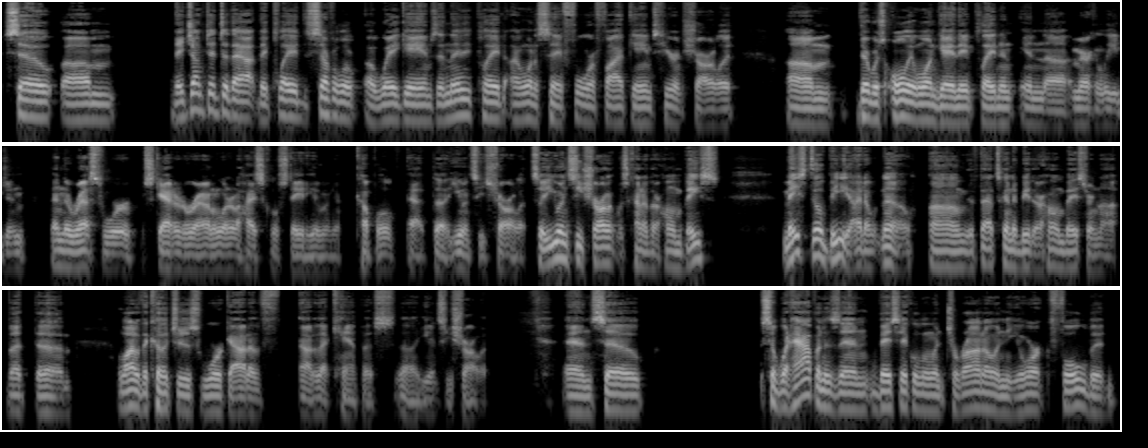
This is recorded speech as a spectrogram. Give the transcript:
So um, they jumped into that. They played several away games, and then they played, I want to say, four or five games here in Charlotte. Um, there was only one game they played in, in uh, American Legion, and the rest were scattered around one at a high school stadium and a couple at uh, UNC Charlotte. So UNC Charlotte was kind of their home base. May still be, I don't know um, if that's going to be their home base or not. But um, a lot of the coaches work out of out of that campus, uh, UNC Charlotte, and so so what happened is then basically when Toronto and New York folded,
